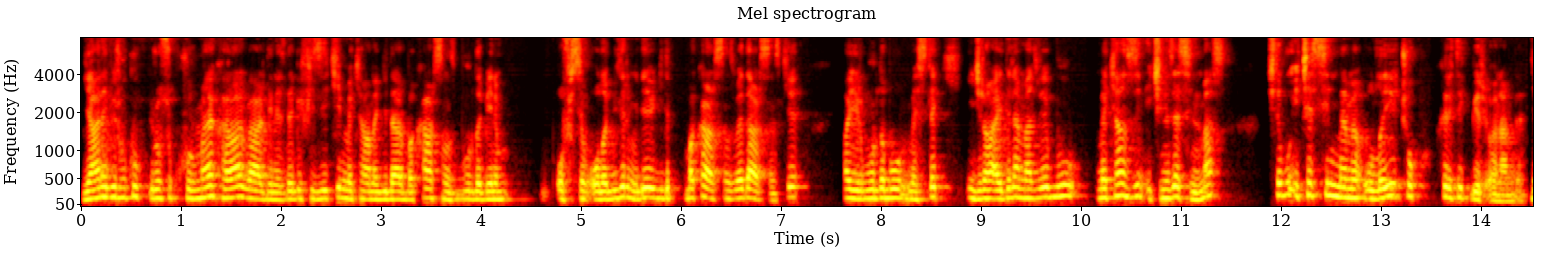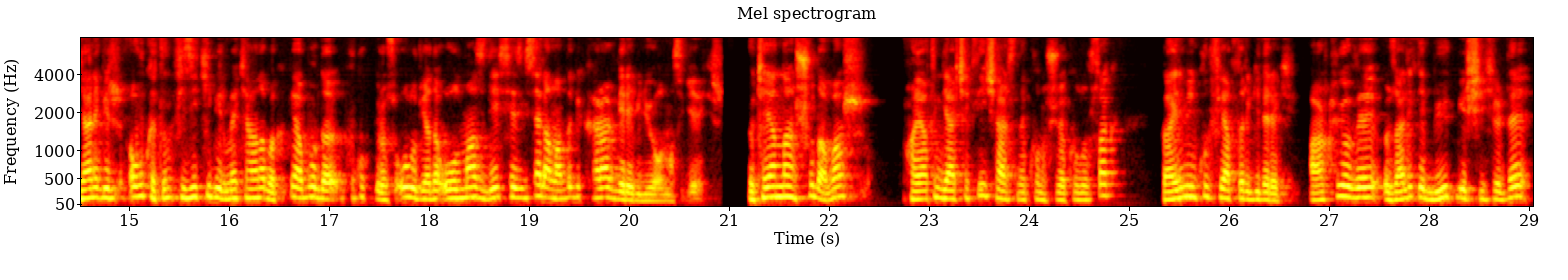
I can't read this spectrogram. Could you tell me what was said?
Yani bir hukuk bürosu kurmaya karar verdiğinizde bir fiziki mekana gider bakarsınız burada benim ofisim olabilir mi diye gidip bakarsınız ve dersiniz ki hayır burada bu meslek icra edilemez ve bu mekan sizin içinize sinmez. İşte bu içe sinmeme olayı çok kritik bir önemde. Yani bir avukatın fiziki bir mekana bakıp ya burada hukuk bürosu olur ya da olmaz diye sezgisel anlamda bir karar verebiliyor olması gerekir. Öte yandan şu da var. Hayatın gerçekliği içerisinde konuşacak olursak gayrimenkul fiyatları giderek artıyor ve özellikle büyük bir şehirde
